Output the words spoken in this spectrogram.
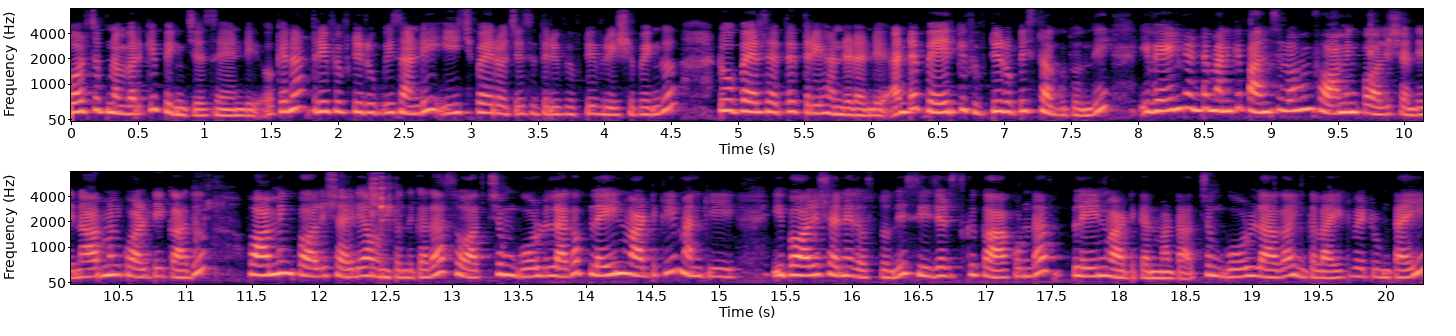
వాట్సాప్ నెంబర్కి పింక్ చేసేయండి. ఓకేనా త్రీ ఫిఫ్టీ రూపీస్ అండి. ఈచ్ పైర్ వచ్చేసి three fifty free shipping two pairs అయితే త్రీ హండ్రెడ్ అండి. అంటే పెయిర్కి ఫిఫ్టీ రూపీస్ తగ్గుతుంది. ఇవేంటంటే మనకి పంచలోహం ఫార్మింగ్ పాలిష్ అండి. నార్మల్ క్వాలిటీ కాదు. ఫార్మింగ్ పాలిష్ ఐడియా ఉంటుంది కదా. సో అచ్చం గోల్డ్ లాగా ప్లెయిన్ వాటికి మనకి ఈ పాలిష్ అనేది వస్తుంది. సీజర్స్కి కాకుండా ప్లెయిన్ వాటికి అనమాట అచ్చం గోల్డ్ లాగా ఇంకా లైట్ వెయిట్ ఉంటాయి.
